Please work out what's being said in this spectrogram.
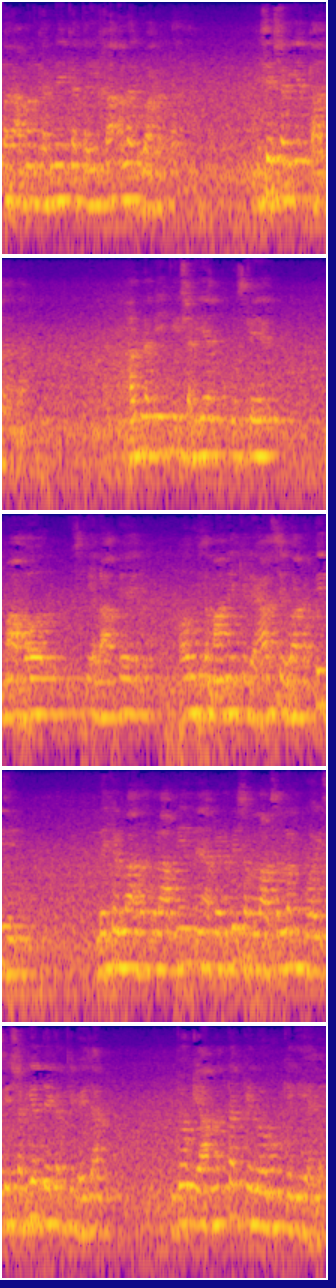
پر عمل کرنے کا طریقہ الگ ہوا کرتا تھا جسے شریعت کہا جاتا ہے۔ ہر نبی کی شریعت اس کے ماحول، اس کے علاقے اور اس زمانے کے لحاظ سے ہوا کرتی تھی۔ لیکن اللہ رب العالمین نے اپنے نبی صلی اللہ علیہ وسلم کو ایسی شریعت دے کر کے بھیجا جو قیامت تک کے لوگوں کے لیے ہے۔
